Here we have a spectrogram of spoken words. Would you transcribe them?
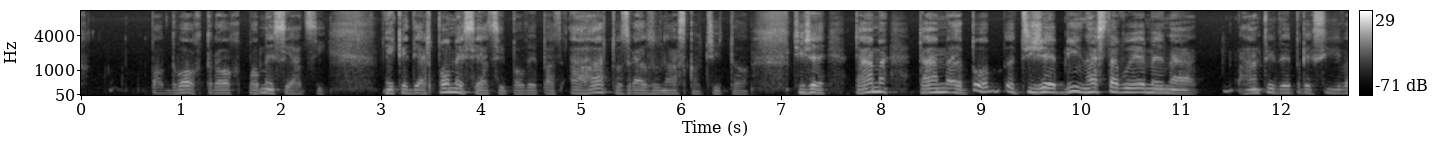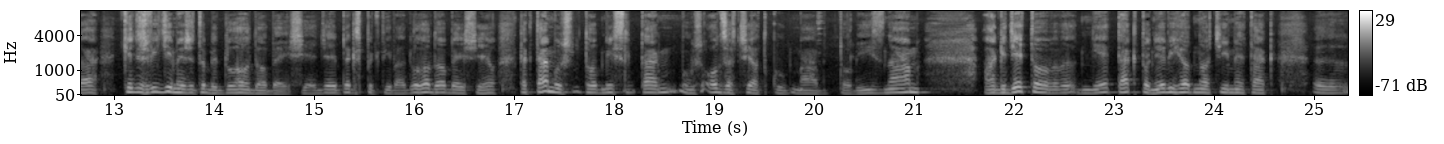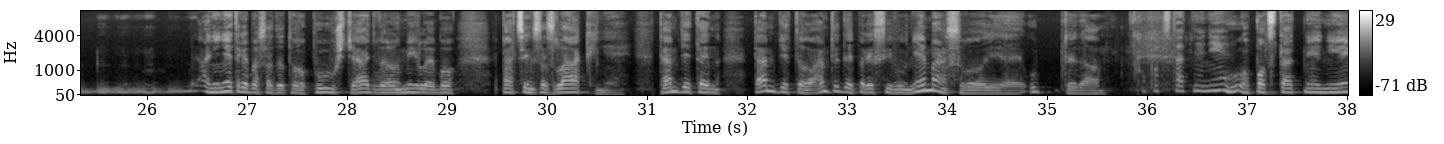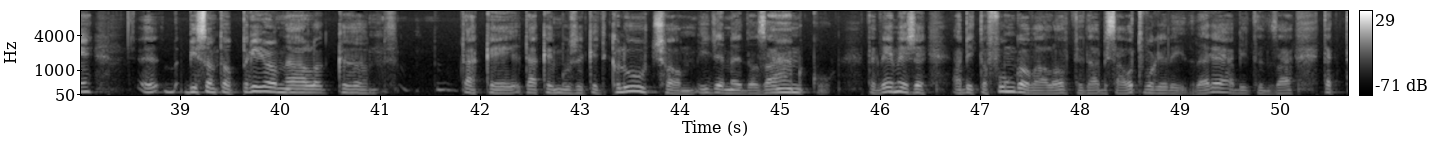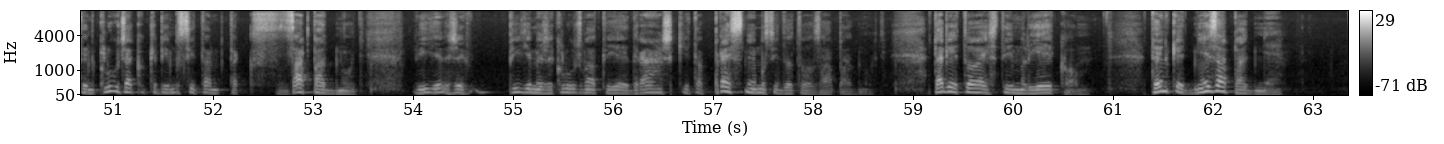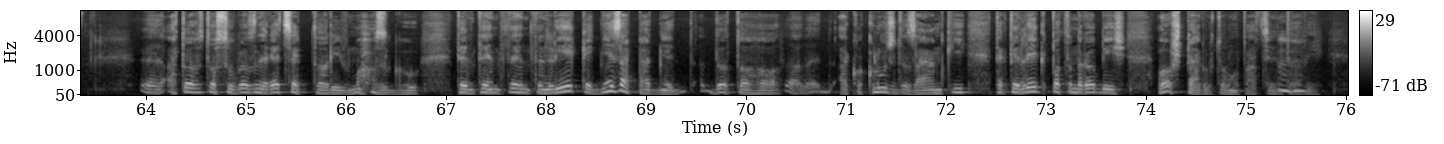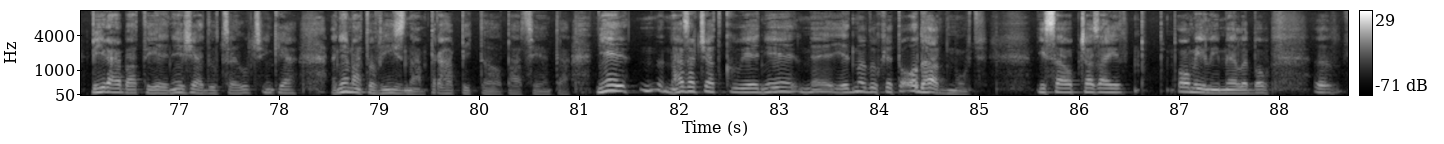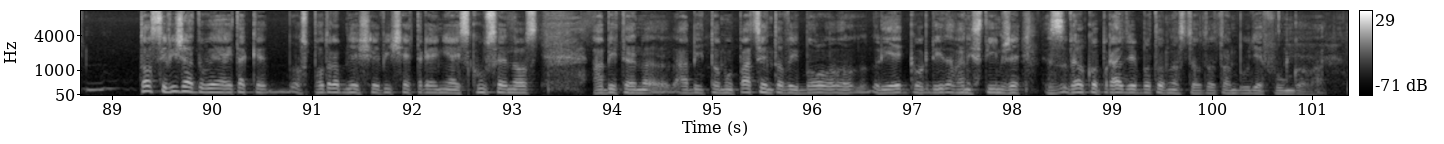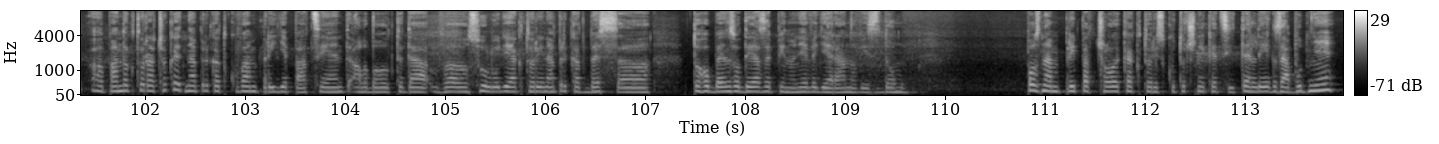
po dvoch, troch, po mesiaci. Niekedy až po mesiaci povie aha, to zrazu naskočí to. Čiže tam, tam čiže my nastavujeme na antidepresíva, keď už vidíme, že to bude dlhodobejšie, kde je perspektíva dlhodobejšieho, tak tam už, to mysl, tam už od začiatku má to význam. A kde to nie, takto nevyhodnotíme, tak e, ani netreba sa do toho púšťať veľmi, lebo pacient sa zlákne. Tam, kde, ten, tam, kde to antidepresívum nemá svoje teda, opodstatnenie, opodstatnenie e, by som to prirovnal k také, takému, že keď kľúčom ideme do zámku, tak vieme, že aby to fungovalo, teda aby sa otvorili dvere, aby ten, zá, tak ten kľúč ako keby musí tam tak zapadnúť. Vidíme, že, vidíme, že kľúč má tie drážky, to presne musí do toho zapadnúť. Tak je to aj s tým liekom. Ten, keď nezapadne, a to, to sú rôzne receptory v mozgu. Ten, ten, ten, ten liek, keď nezapadne do toho ako kľúč do zámky, tak ten liek potom robíš oštaru tomu pacientovi. Mm-hmm vyrába tie nežiaduce účinky a nemá to význam trápiť toho pacienta. Nie, na začiatku je nie, nie jednoduché to odhadnúť. My sa občas aj pomýlime, lebo e, to si vyžaduje aj také podrobnejšie vyšetrenie, aj skúsenosť, aby, ten, aby tomu pacientovi bol liek koordinovaný s tým, že s veľkou pravdepodobnosťou to tam bude fungovať. Pán doktor, a čo keď napríklad ku vám príde pacient, alebo teda v, sú ľudia, ktorí napríklad bez e, toho benzodiazepínu nevedia ráno výsť z domu? Poznám prípad človeka, ktorý skutočne, keď si ten liek zabudne,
